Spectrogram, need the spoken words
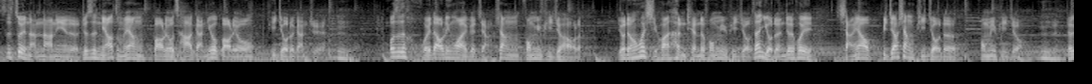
是最难拿捏的，就是你要怎么样保留茶感又保留啤酒的感觉，嗯，或是回到另外一个讲，像蜂蜜啤酒好了，有的人会喜欢很甜的蜂蜜啤酒，但有的人就会想要比较像啤酒的蜂蜜啤酒，嗯，就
